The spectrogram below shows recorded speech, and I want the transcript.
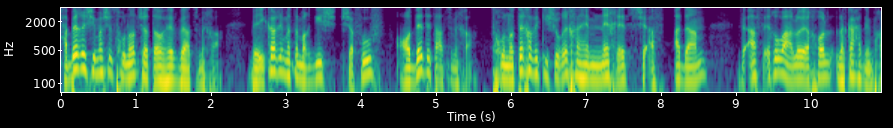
חבר רשימה של תכונות שאתה אוהב בעצמך. בעיקר אם אתה מרגיש שפוף, עודד את עצמך. תכונותיך וכישוריך הם נכס שאף אדם ואף אירוע לא יכול לקחת ממך.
